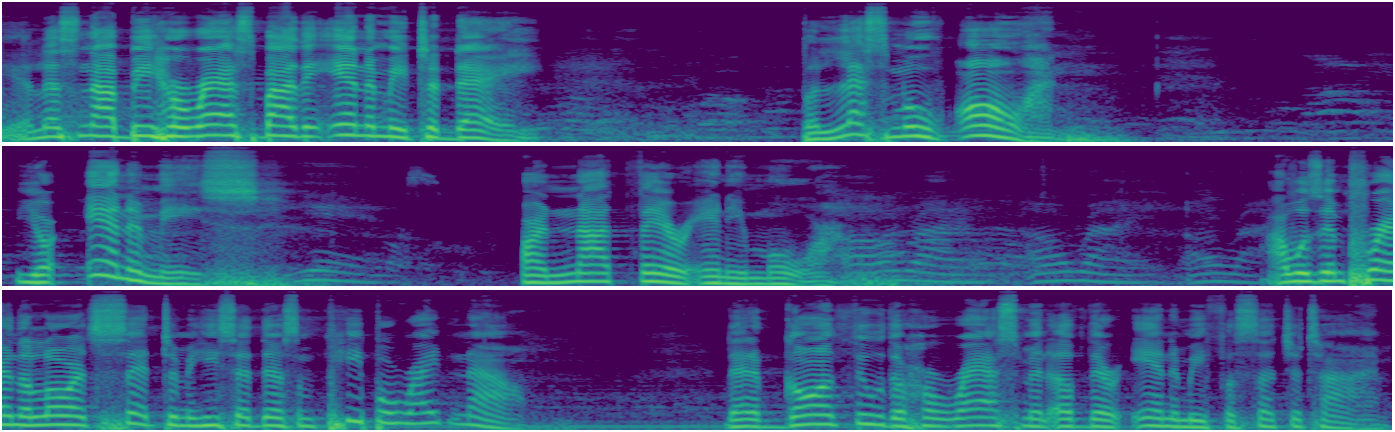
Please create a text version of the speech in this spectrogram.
Yeah, let's not be harassed by the enemy today. But let's move on. Your enemies are not there anymore. I was in prayer, and the Lord said to me, He said, There's some people right now that have gone through the harassment of their enemy for such a time.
